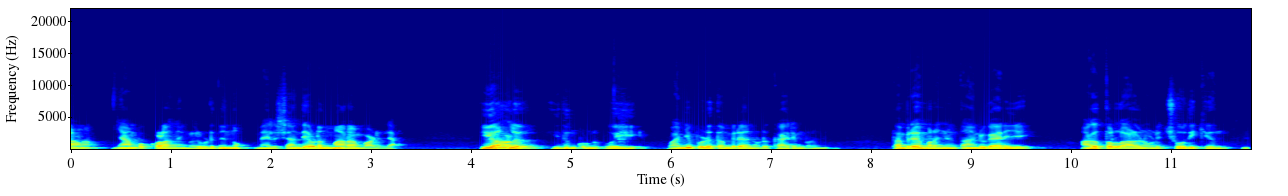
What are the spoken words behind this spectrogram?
കാണാം. ഞാൻ പൊക്കോളാം. നിങ്ങൾ ഇവിടെ നിന്നു. മേൽശാന്തി അവിടെ നിന്ന് മാറാൻ പാടില്ല. ഇയാൾ ഇതും കൊണ്ടുപോയി. വഞ്ഞിപ്പുഴ തമ്പുരാനോട് കാര്യം പറഞ്ഞു. തമ്പുരാൻ പറഞ്ഞു താൻ ഒരു കാര്യം ചെയ്യും. അകത്തുള്ള ആളിനോട് ചോദിക്കുന്നു.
